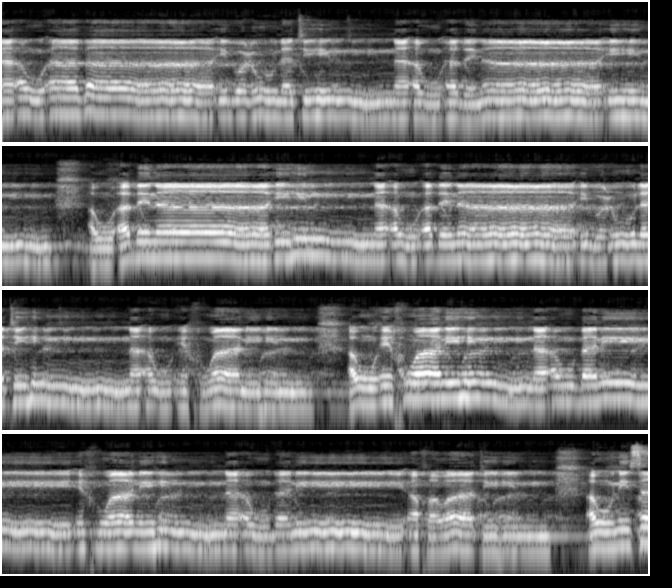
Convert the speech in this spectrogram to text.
أو آباء بعولتهن أو أبنائهن أو أبنائهن أو بعولتهن أو إخوانهن أو إخوانهن أو بني إخوانهن أو بني أخواتهن أو نسائهن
